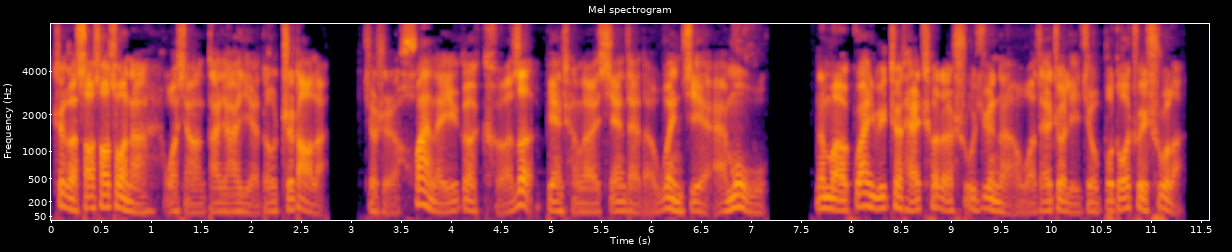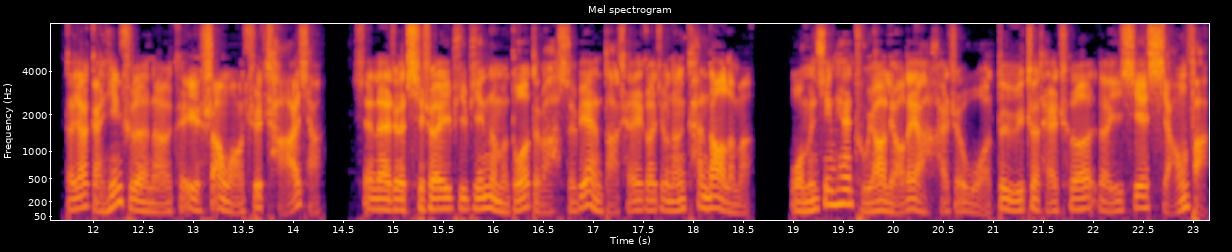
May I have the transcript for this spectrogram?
这个骚操作呢，我想大家也都知道了，就是换了一个壳子，变成了现在的问界 M5。那么关于这台车的数据呢，我在这里就不多赘述了。大家感兴趣的呢，可以上网去查一下。现在这汽车 APP 那么多，对吧？随便打开一个就能看到了嘛。我们今天主要聊的呀，还是我对于这台车的一些想法。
